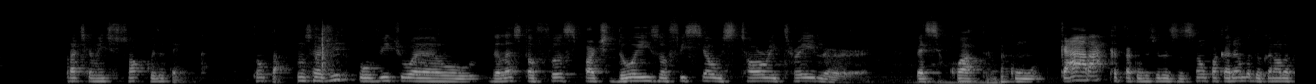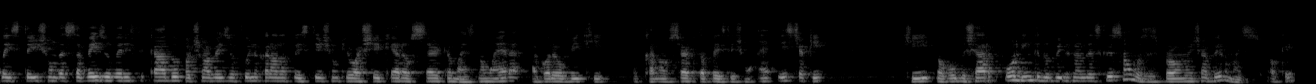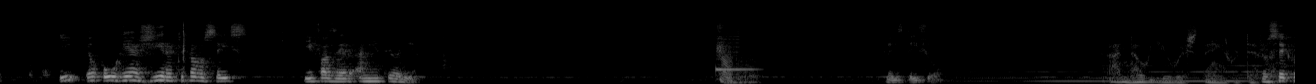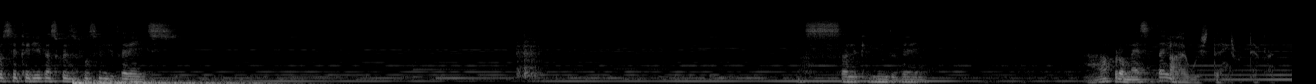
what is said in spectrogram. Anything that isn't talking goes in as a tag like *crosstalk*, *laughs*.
praticamente só coisa técnica. Então tá, vamos reagir. O vídeo é o The Last of Us Part 2 Official Story Trailer. PS4. Com. Caraca, tá com visualização pra caramba do canal da PlayStation. Dessa vez o verificado. A última vez eu fui no canal da PlayStation que eu achei que era o certo, mas não era. Agora eu vi que o canal certo da PlayStation é este aqui. Que eu vou deixar o link do vídeo na descrição. Vocês provavelmente já viram, mas ok. E eu vou reagir aqui pra vocês e fazer a minha teoria. PlayStation. Eu sei que você queria que as coisas fossem diferentes. Nossa, olha que lindo, velho. A promessa tá aí.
